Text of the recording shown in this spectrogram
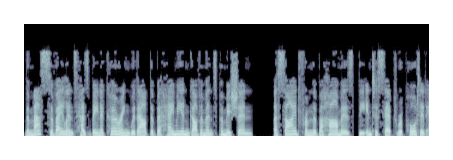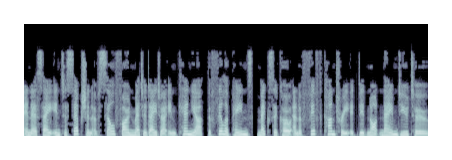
The mass surveillance has been occurring without the Bahamian government's permission. Aside from the Bahamas, The Intercept reported NSA interception of cell phone metadata in Kenya, the Philippines, Mexico and a fifth country it did not name due to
